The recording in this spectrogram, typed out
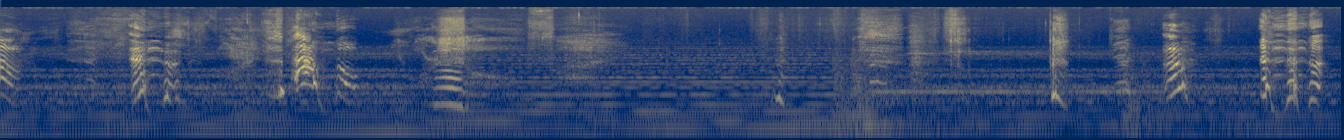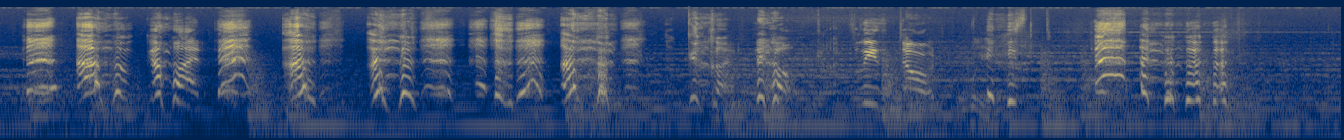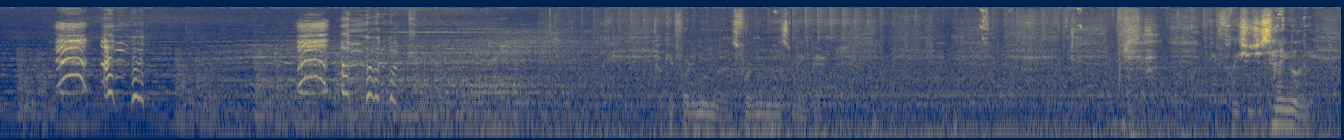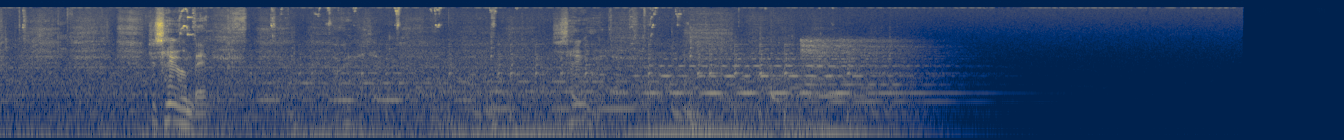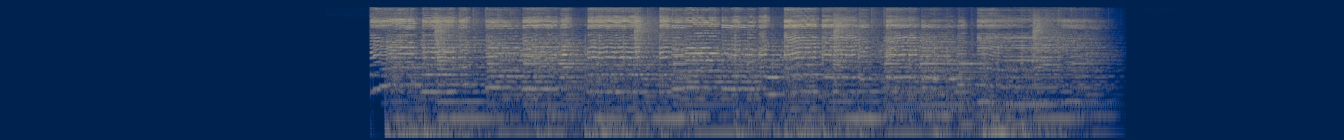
40 more miles. 40 more miles to Big Bear. Okay, you just hang on. Just hang on, babe.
